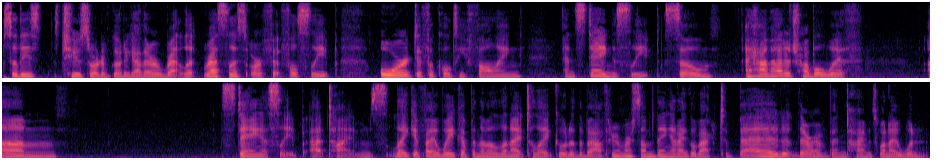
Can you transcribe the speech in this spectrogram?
So these two sort of go together: restless or fitful sleep, or difficulty falling and staying asleep. So I have had a trouble with um, staying asleep at times. Like if I wake up in the middle of the night to like go to the bathroom or something and I go back to bed, there have been times when I wouldn't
